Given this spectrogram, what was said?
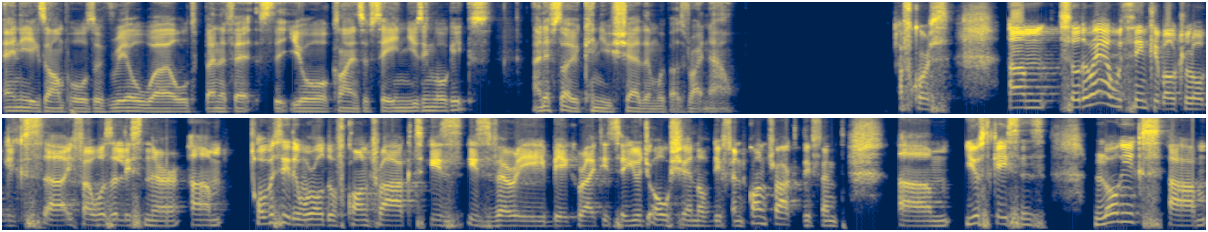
any examples of real world benefits that your clients have seen using LawGeex? And if so, can you share them with us right now? Of course. Um, so, the way I would think about LawGeex, uh, if I was a listener, um, obviously the world of contract is is very big right? It's a huge ocean of different contracts different um, use cases. Geeks um,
